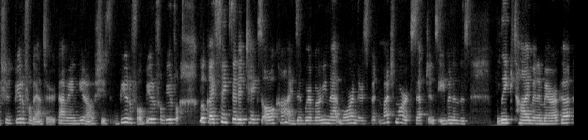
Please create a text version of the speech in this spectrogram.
she's a beautiful dancer. I mean, you know, she's beautiful, beautiful, beautiful. Look, I think that it takes all kinds, and we're learning that more. And there's been much more acceptance, even in this bleak time in America.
